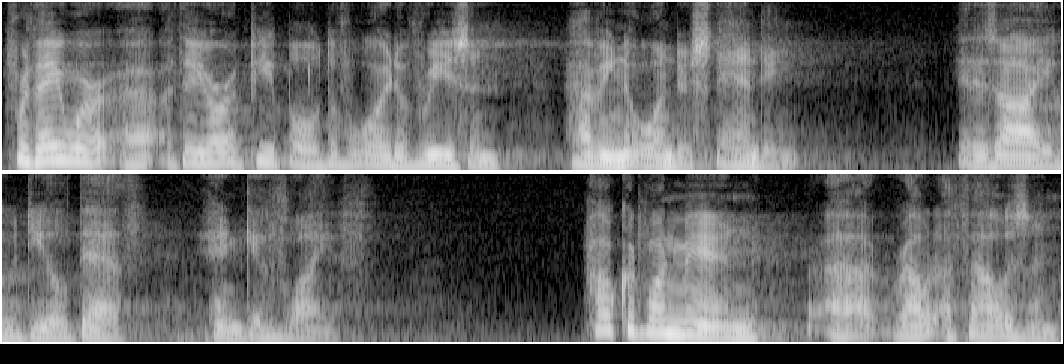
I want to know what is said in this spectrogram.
for they were uh, they are a people devoid of reason, having no understanding. It is I who deal death and give life. How could one man uh, rout a thousand,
